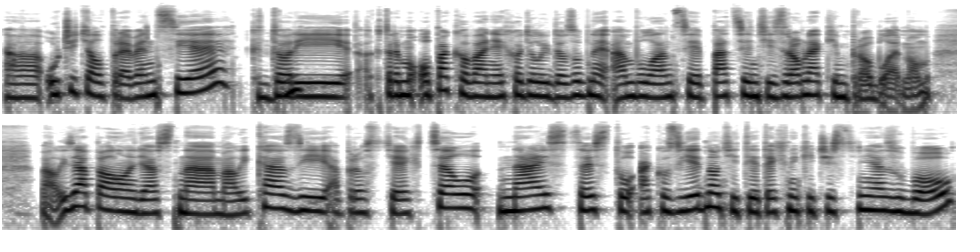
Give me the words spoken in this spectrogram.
uh, učiteľ prevencie, ktorý, mm-hmm. ktorému opakovane chodili do zubnej ambulancie pacienti s rovnakým problémom. Mali zapálené ďasná, mali kazy a proste chcel nájsť cestu, ako zjednotiť tie techniky čistenia zubov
